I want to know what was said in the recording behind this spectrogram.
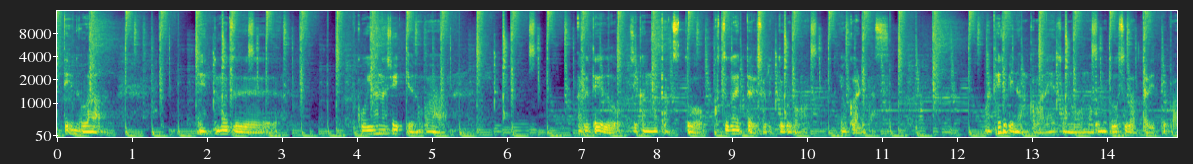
っていうのは、えー、とまずこういう話っていうのがある程度時間が経つと覆ったりするってことがよくあります、まあ、テレビなんかはねそのもともと嘘だったりとか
